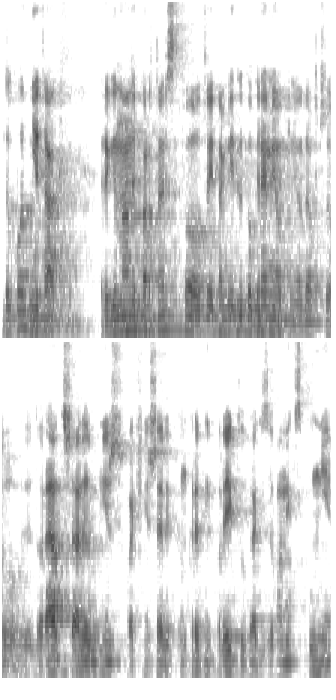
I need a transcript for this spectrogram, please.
Dokładnie tak. Regionalne partnerstwo to jednak nie tylko gremia opiniodawczo-doradcze, ale również właśnie szereg konkretnych projektów realizowanych wspólnie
